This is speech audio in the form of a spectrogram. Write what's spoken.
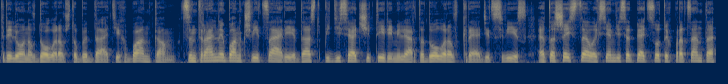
триллионов долларов, чтобы дать их банкам. Центральный банк Швейцарии даст 54 миллиарда долларов Credit Suisse. Это 6,75%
